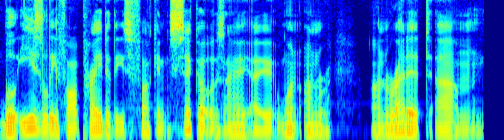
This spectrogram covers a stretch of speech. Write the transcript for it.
will easily fall prey to these fucking sickos i i went on on reddit um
